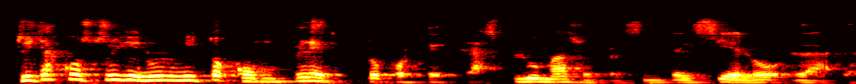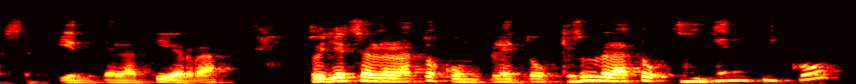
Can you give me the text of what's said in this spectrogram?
Entonces ya construyen un mito completo, porque las plumas representan el cielo, la, serpiente la tierra. Entonces ya es el relato completo, que es un relato idéntico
